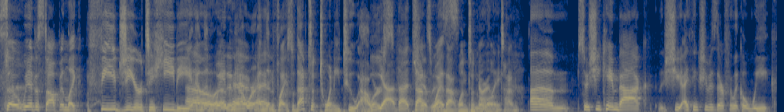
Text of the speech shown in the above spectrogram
so we had to stop in like Fiji or Tahiti and then Oh, wait an hour okay. and then fly. So that took 22 hours. Yeah, that That's why that one took a long time. Um, so she came back. She, I think she was there for like a week.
